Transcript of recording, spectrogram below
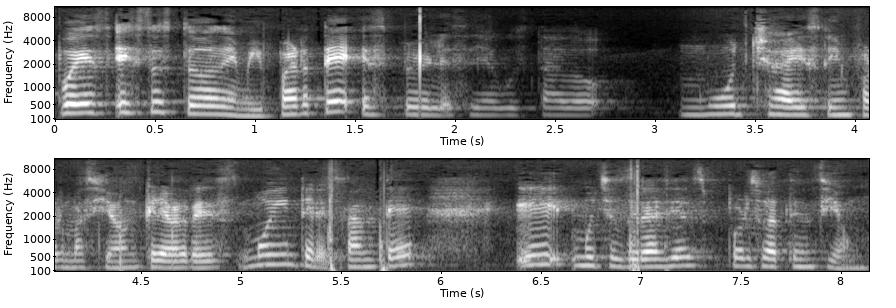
Pues esto es todo de mi parte, espero les haya gustado mucha esta información que la verdad es muy interesante y muchas gracias por su atención.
